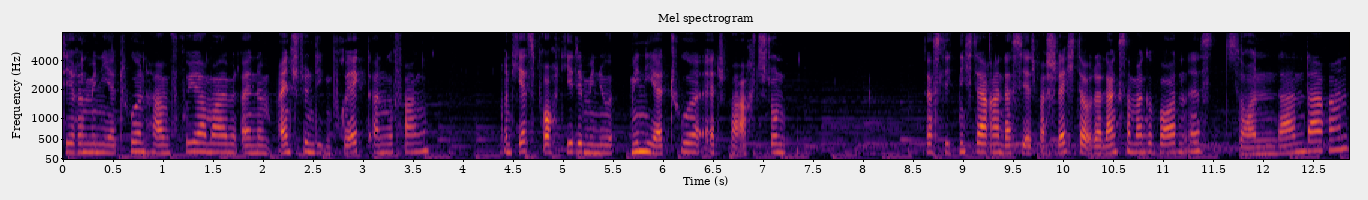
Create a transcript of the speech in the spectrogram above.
deren Miniaturen haben früher mal mit einem einstündigen Projekt angefangen und jetzt braucht jede Minu Miniatur etwa acht Stunden. Das liegt nicht daran, dass sie etwas schlechter oder langsamer geworden ist, sondern daran,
